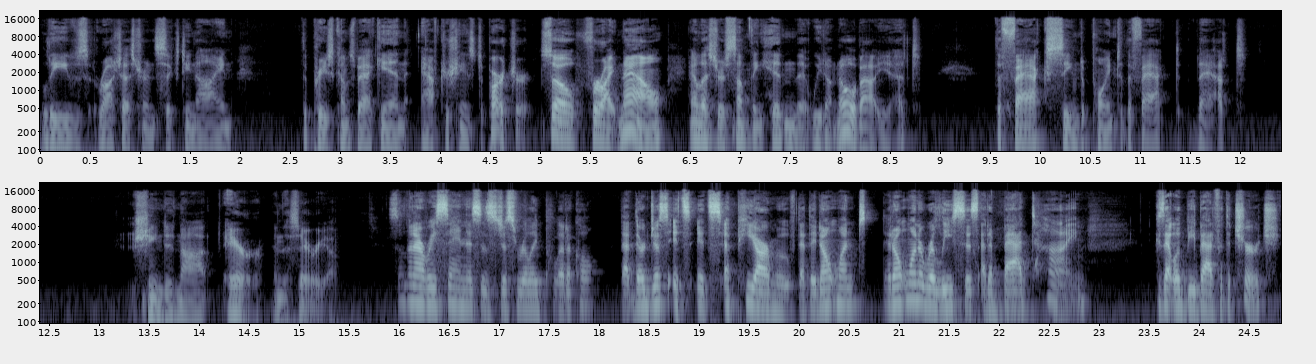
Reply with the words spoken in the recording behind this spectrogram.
leaves Rochester in 69 the priest comes back in after Sheen's departure. So, for right now, unless there's something hidden that we don't know about yet, the facts seem to point to the fact that Sheen did not err in this area. So then are we saying this is just really political? That they're just it's it's a PR move that they don't want they don't want to release this at a bad time because that would be bad for the church.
